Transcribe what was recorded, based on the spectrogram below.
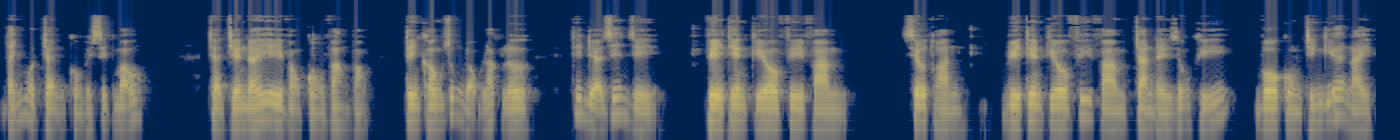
đánh một trận cùng với xích mẫu. Trận chiến ấy vọng cổ vang vọng, tinh không rung động lắc lư, thiên địa riêng gì, vì thiên kiêu phi phàm siêu thoàn, vì thiên kiêu phi phàm tràn đầy dũng khí, vô cùng chính nghĩa này,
